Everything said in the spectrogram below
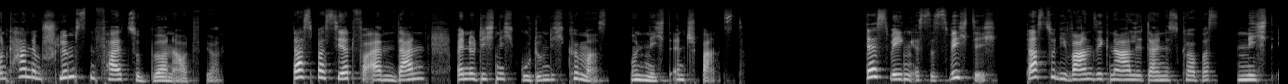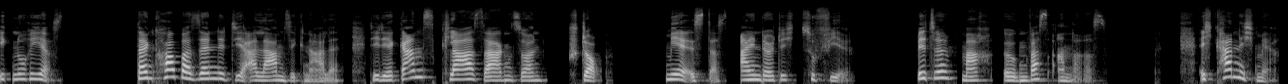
und kann im schlimmsten Fall zu Burnout führen. Das passiert vor allem dann, wenn du dich nicht gut um dich kümmerst und nicht entspannst. Deswegen ist es wichtig, dass du die Warnsignale deines Körpers nicht ignorierst. Dein Körper sendet dir Alarmsignale, die dir ganz klar sagen sollen, stopp, mir ist das eindeutig zu viel. Bitte mach irgendwas anderes. Ich kann nicht mehr.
